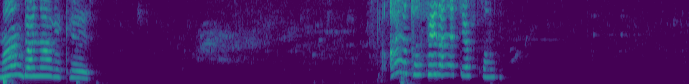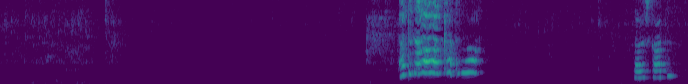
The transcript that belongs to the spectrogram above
Mann, beinahe gekillt. Eine Trophäe, dann hätte ich auf 20. Hat das aber was gratis? Was habe ich gratis?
